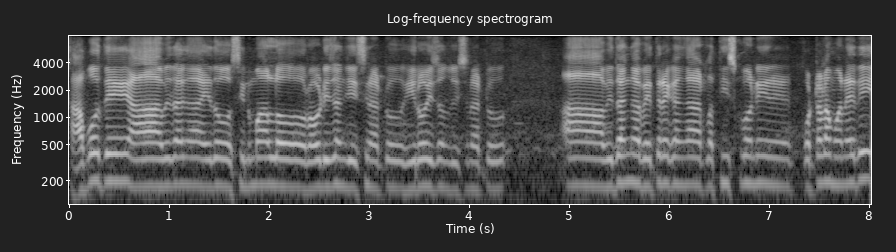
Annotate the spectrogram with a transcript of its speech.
కాకపోతే ఆ విధంగా ఏదో సినిమాల్లో రౌడిజం చేసినట్టు హీరోయిజం చేసినట్టు ఆ విధంగా వ్యతిరేకంగా అట్లా తీసుకొని కొట్టడం అనేది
